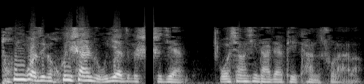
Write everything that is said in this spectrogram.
通过这个辉山乳业这个事件，我相信大家可以看得出来了。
